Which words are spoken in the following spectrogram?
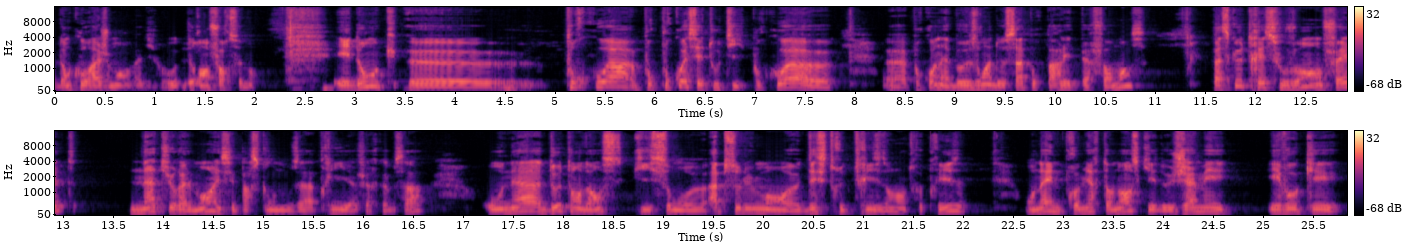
d'encouragement, on va dire, ou de renforcement. Et donc, pourquoi, pour, pourquoi cet outil? Pourquoi, pourquoi on a besoin de ça pour parler de performance? Parce que très souvent, en fait, naturellement, et c'est parce qu'on nous a appris à faire comme ça, on a deux tendances qui sont euh, absolument euh, destructrices dans l'entreprise. On a une première tendance qui est de jamais évoquer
